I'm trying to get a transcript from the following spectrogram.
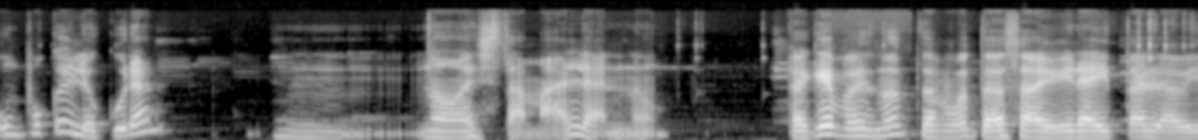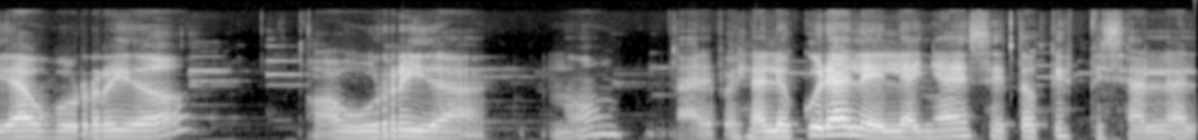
un poco de locura mm, no está mala, ¿no? ¿Para qué? Pues, ¿no? Tampoco te vas a vivir ahí toda la vida aburrido o aburrida, ¿no? pues la locura le, le añade ese toque especial a,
